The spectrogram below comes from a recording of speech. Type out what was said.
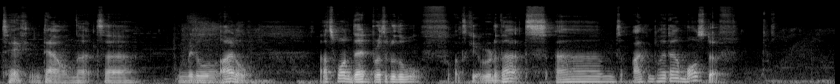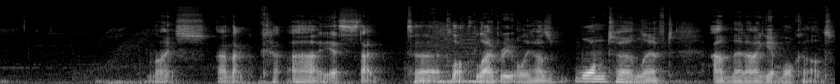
taking down that uh, middle idol. That's one dead Brother of the Wolf. Let's get rid of that, and I can play down more stuff. Nice. And that, ah yes, that uh, clock library only has one turn left, and then I get more cards,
